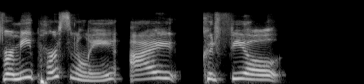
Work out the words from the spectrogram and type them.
for me personally, I could feel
